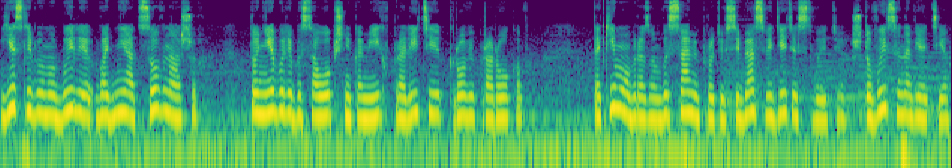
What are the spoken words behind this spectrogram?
если бы мы были в дни отцов наших, то не были бы сообщниками их в пролитии крови пророков. Таким образом, вы сами против себя свидетельствуете, что вы сыновья тех,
